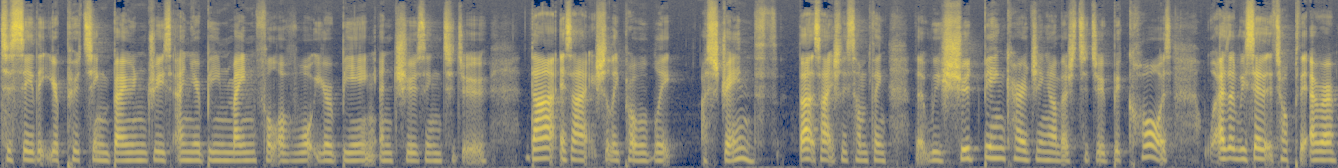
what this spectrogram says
to say that you're putting boundaries and you're being mindful of what you're being and choosing to do. That is actually probably a strength. That's actually something that we should be encouraging others to do because, as we said at the top of the hour,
